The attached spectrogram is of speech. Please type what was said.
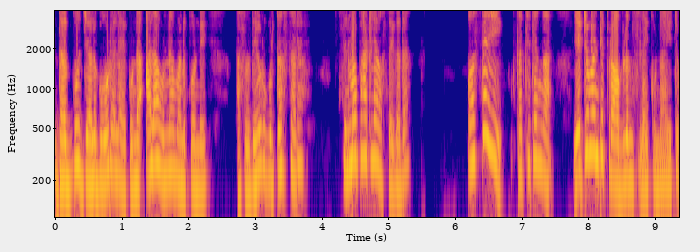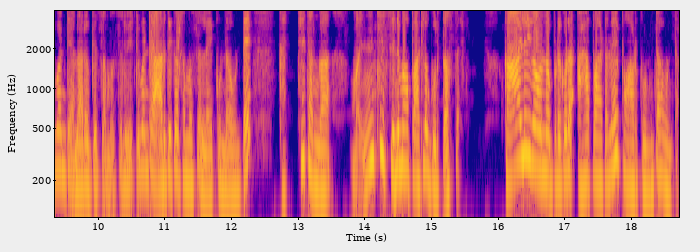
దగ్గు జలుబు కూడా లేకుండా అలా ఉన్నామనుకోండి అసలు దేవుడు గుర్తొస్తాడా? సినిమా పాటలే వస్తాయి కదా? వస్తాయి ఖచ్చితంగా. ఎటువంటి ప్రాబ్లమ్స్ లేకుండా ఎటువంటి అనారోగ్య సమస్యలు ఎటువంటి ఆర్థిక సమస్యలు లేకుండా ఉంటే ఖచ్చితంగా మంచి సినిమా పాటలు గుర్తొస్తాయి. ఖాళీగా ఉన్నప్పుడు కూడా ఆ పాటలే పాడుకుంటా ఉంటా.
